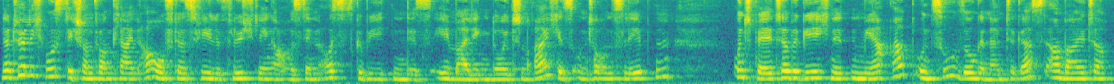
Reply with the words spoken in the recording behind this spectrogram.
Natürlich wusste ich schon von klein auf, dass viele Flüchtlinge aus den Ostgebieten des ehemaligen Deutschen Reiches unter uns lebten und später begegneten mir ab und zu sogenannte Gastarbeiter,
